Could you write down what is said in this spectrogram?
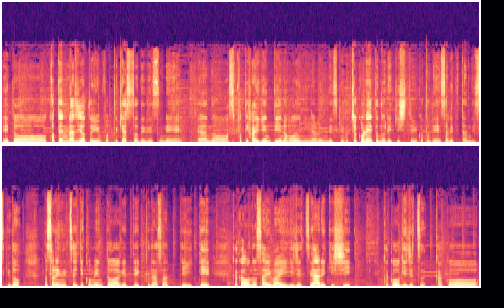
えっ、と古典ラジオというポッドキャストでですねあの Spotify 限定の方になるんですけどチョコレートの歴史ということでされてたんですけど、まあそれについてコメントを上げてくださっていてカカオの栽培技術や歴史加工技術加工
